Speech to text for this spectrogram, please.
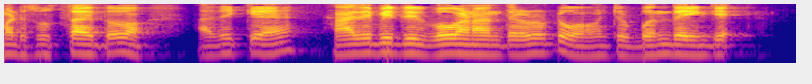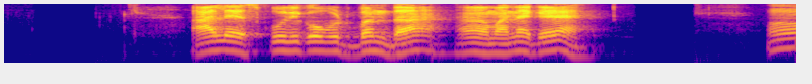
ಮಾಡಿ ಸುಸ್ತಾಯಿತು. ಅದಕ್ಕೆ ಹಾದಿ ಬಿದ್ದಿದ್ದು ಹೋಗೋಣ ಅಂತ ಹೇಳ್ಬಿಟ್ಟು ಒಂಚೂರು ಬಂದೆ ಹಿಂಗೆ. ಅಲ್ಲೇ ಸ್ಕೂಲಿಗೆ ಹೋಗ್ಬಿಟ್ಟು ಬಂದ ಮನೆಗೆ? ಹ್ಞೂ,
